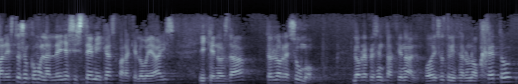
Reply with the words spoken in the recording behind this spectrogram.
Vale, estos son como las leyes sistémicas para que lo veáis y que nos da. Entonces lo resumo. Lo representacional. Podéis utilizar un objeto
